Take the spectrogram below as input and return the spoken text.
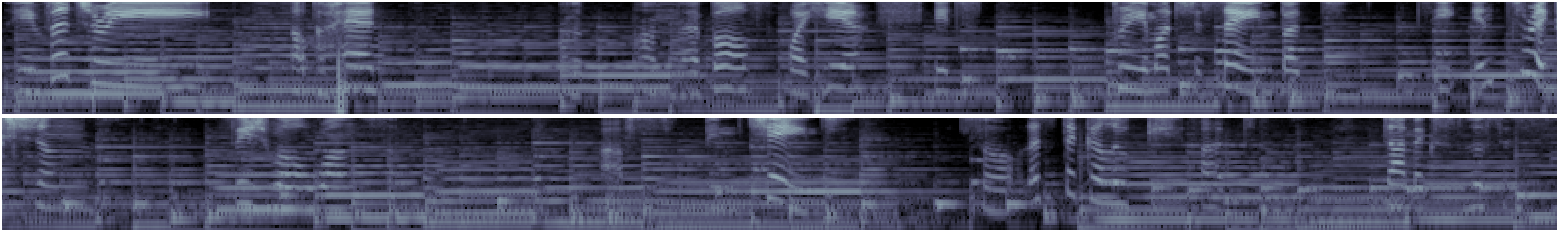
the inventory up ahead, on, on above, right here, it's pretty much the same, but the interaction visual ones have been changed. So let's take a look at uh, Dammek's lusus.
